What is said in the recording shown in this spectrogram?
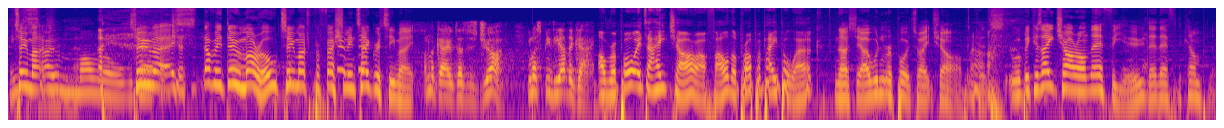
He's too much. so moral. Too much. just- It's nothing to do with moral. Too much professional integrity, mate. I'm the guy who does his job. You must be the other guy. I'll report it to HR. I'll file the proper paperwork. No, see, I wouldn't report it to HR oh. because well, because HR aren't there for you. They're there for the company.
